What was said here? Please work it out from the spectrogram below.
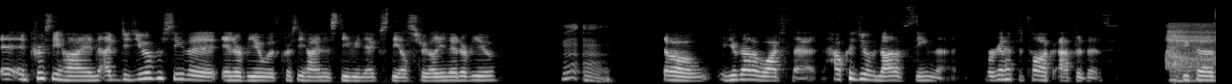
and Chrissie Hynde, did you ever see the interview with Chrissie Hynde and Stevie Nicks, the Australian interview? Mm-mm. Oh, you got to watch that. How could you have not have seen that? We're gonna have to talk after this because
